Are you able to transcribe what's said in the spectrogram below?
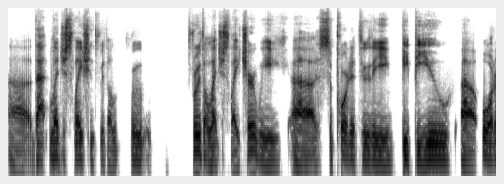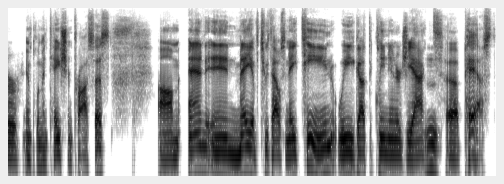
uh that legislation through the through through the legislature. We uh, supported through the BPU uh, order implementation process. Um, and in May of 2018, we got the Clean Energy Act mm. passed.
